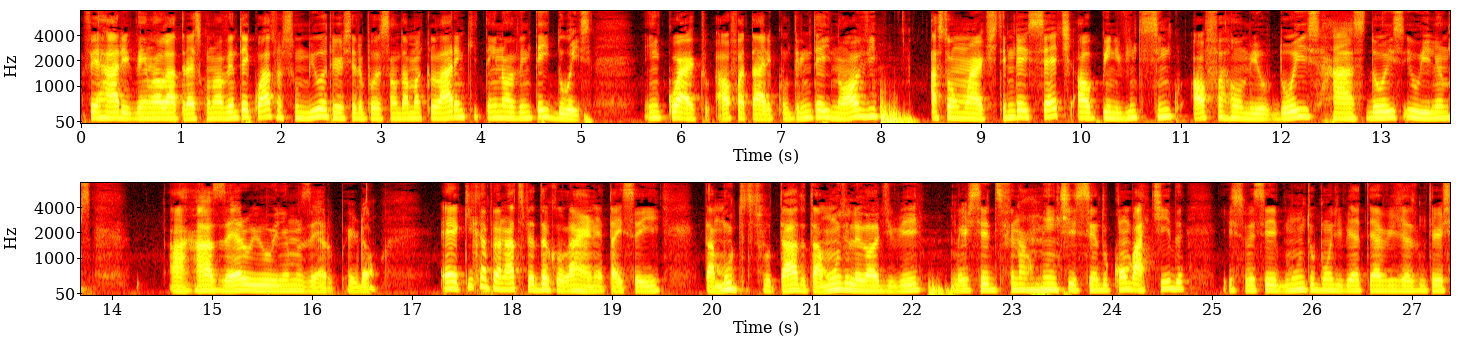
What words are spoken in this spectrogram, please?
Ferrari vem logo atrás com 94, assumiu a terceira posição da McLaren, que tem 92. Em quarto, AlphaTauri com 39, Aston Martin 37, Alpine 25, Alfa Romeo 2, Haas 2 e Williams ah, Haas 0 e Williams 0, perdão. É, que campeonato espetacular, né? Tá isso aí. Tá muito disputado, tá muito legal de ver. Mercedes finalmente sendo combatida. Isso vai ser muito bom de ver até a 23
